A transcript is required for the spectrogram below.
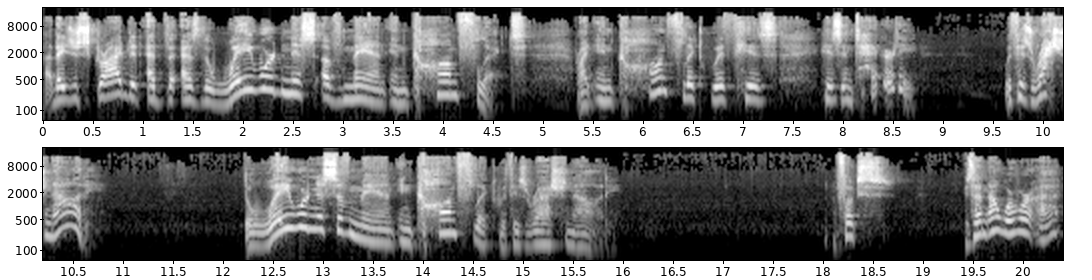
Uh, they described it the, as the waywardness of man in conflict, right? In conflict with his, his integrity, with his rationality. The waywardness of man in conflict with his rationality. Folks, is that not where we're at?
